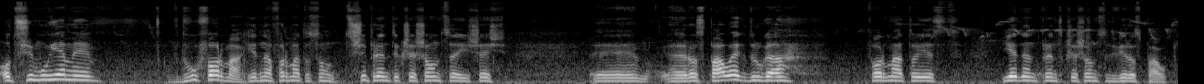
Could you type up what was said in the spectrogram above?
otrzymujemy w dwóch formach. Jedna forma to są trzy pręty krzeszące i sześć e, rozpałek. Druga forma to jest jeden pręt krzeszący, dwie rozpałki.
